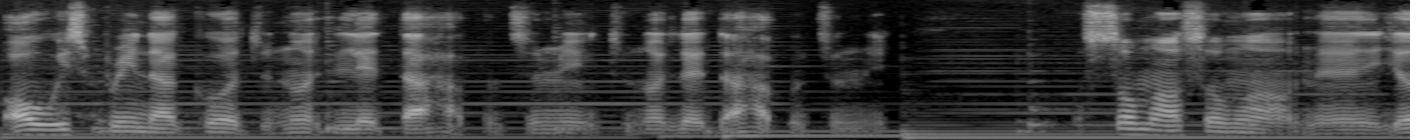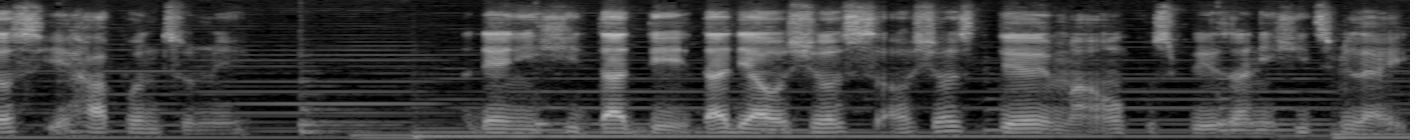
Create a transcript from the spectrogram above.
always praying that God do not let that happen to me, do not let that happen to me. But somehow, somehow, man, it just it happened to me then he hit that day. That day I was just I was just there in my uncle's place and he hit me like,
